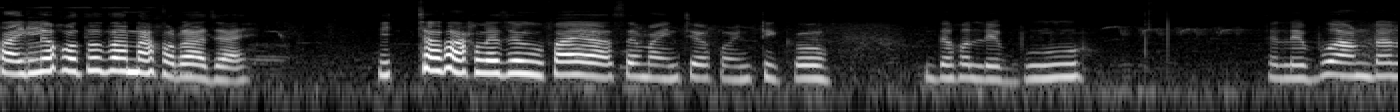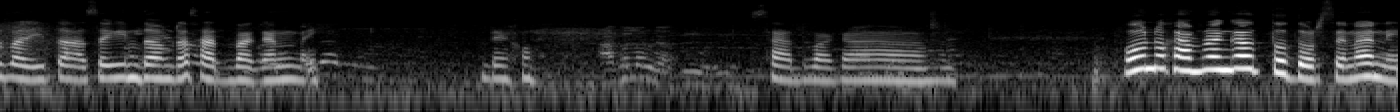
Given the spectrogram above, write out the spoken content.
চাইলে কতটা না করা যায়। ইচ্ছা থাকলে যে উপায় আছে মাইনছে কইনটিকো দেখো লেবু। লেবু আমরার বাড়িতে আছে কিন্তু আমরা সাত বাগান নাই। দেখো সাত বাগান। ও নো কামরাঙ্গাও তো ধরছে না নি?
